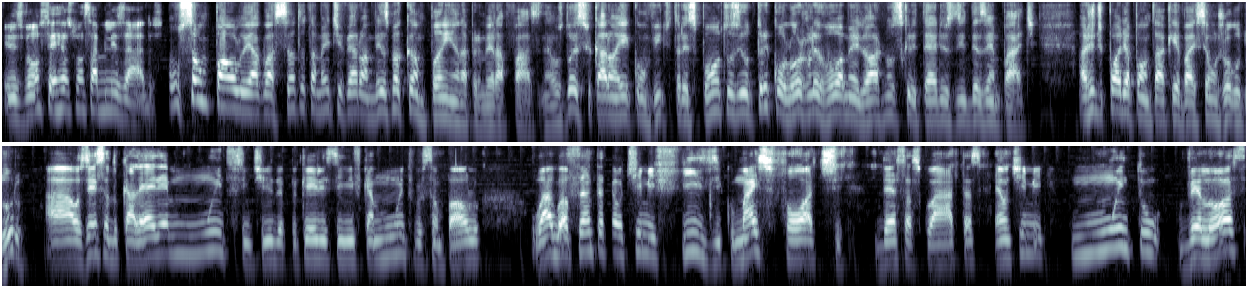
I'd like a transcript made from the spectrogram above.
eles vão ser responsabilizados. O São Paulo e Água Santa também tiveram a mesma campanha na primeira fase. Né? Os dois ficaram aí com 23 pontos e o tricolor levou a melhor nos critérios de desempate. A gente pode apontar que vai ser um jogo duro? A ausência do Caleri é muito sentida, porque ele significa muito para o São Paulo. O Água Santa é o time físico mais forte dessas quartas. É um time muito veloz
